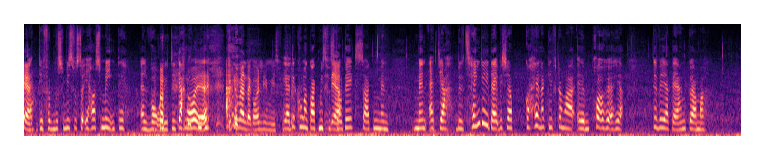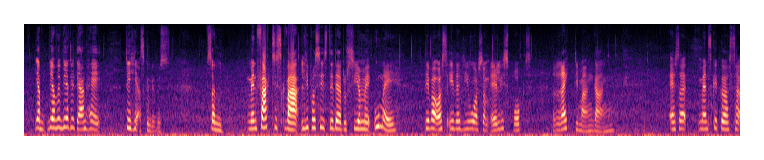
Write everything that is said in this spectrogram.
Ja. ej, det er for, måske misforstå. Jeg har også ment det alvorligt de gange. Nå ja, det kan man da godt lige misforstå. Ja, det kunne man godt misforstå. Ja. Det er ikke sådan, men, Men at jeg vil tænke i dag, hvis jeg går hen og gifter mig, øh, prøv at høre her, det vil jeg gerne gøre mig. Jeg, jeg vil virkelig gerne have, det her skal lykkes. Sådan, Men faktisk var lige præcis det der, du siger med umage, det var også et af de ord, som Alice brugte rigtig mange gange. Altså, man skal gøre sig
